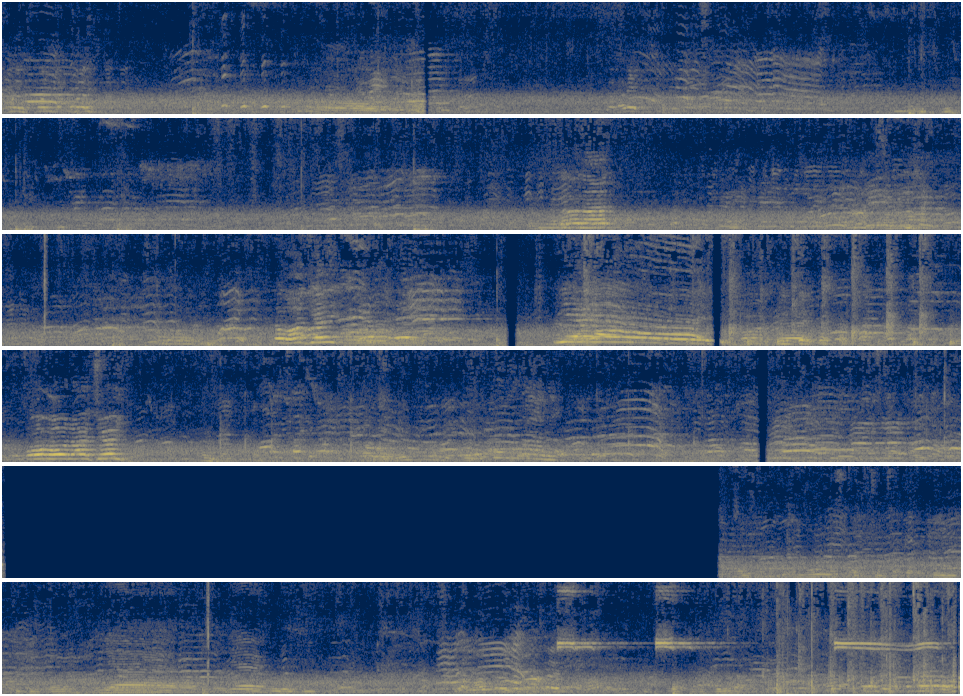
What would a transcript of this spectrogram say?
Rose, Rose, Rose. Come on, Jenny. Yay! Four more, Yeah. Yeah. 아, 그럼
